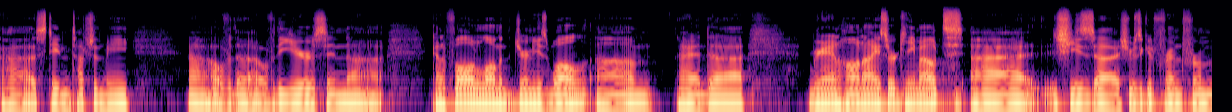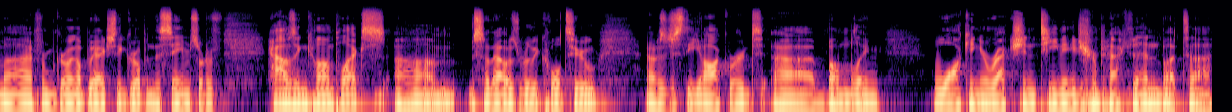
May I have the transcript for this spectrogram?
uh, stayed in touch with me uh, over the over the years and uh, kind of followed along with the journey as well. Um, I had uh, Brianne Honeiser came out. Uh, she's uh, she was a good friend from uh, from growing up. We actually grew up in the same sort of housing complex, um, so that was really cool too. I was just the awkward, uh, bumbling, walking erection teenager back then, but uh,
